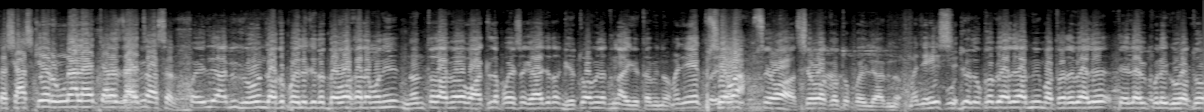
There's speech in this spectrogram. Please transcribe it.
तर शासकीय रुग्णालयात त्याला जायचं असेल. पहिले आम्ही घेऊन जातो पहिले तिथं दवाखान्यामध्ये नंतर आम्ही वाटलं पैसे घ्यायचे तर घेतो आम्ही नाही नाही घेत आम्ही. म्हणजे एक पहिले सेवा. आम्ही सेवा सेवा करतो पहिले आम्ही. म्हणजे ही से- जे लोक बी आले आम्ही म्हातारे बी आले त्याला आम्ही पहिले घेऊन जातो.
